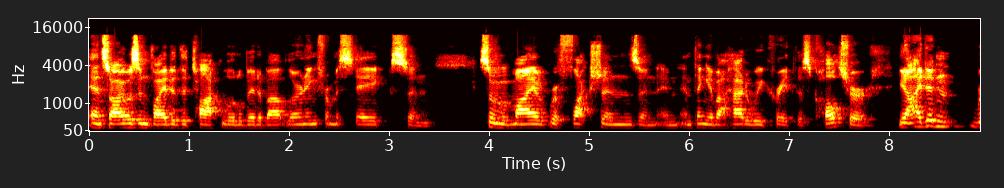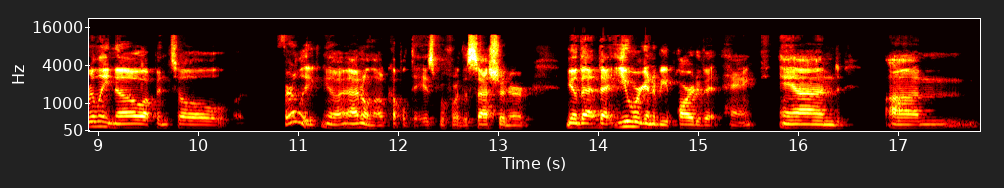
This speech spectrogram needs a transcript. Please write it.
And so I was invited to talk a little bit about learning from mistakes and some of my reflections and, and, and thinking about how do we create this culture. You know, I didn't really know up until fairly, you know, I don't know, a couple days before the session or, you know, that, that you were going to be part of it, Hank. And um,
